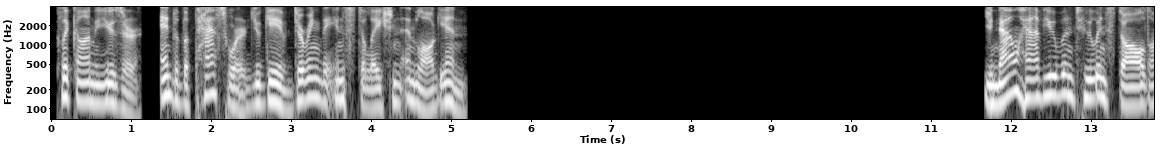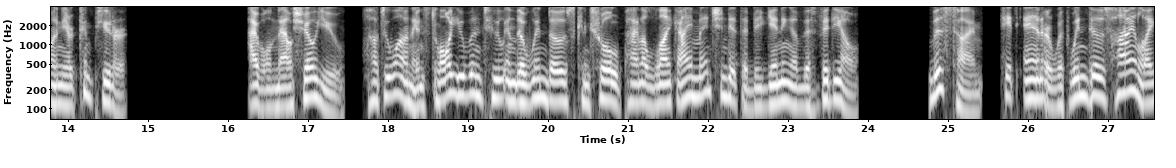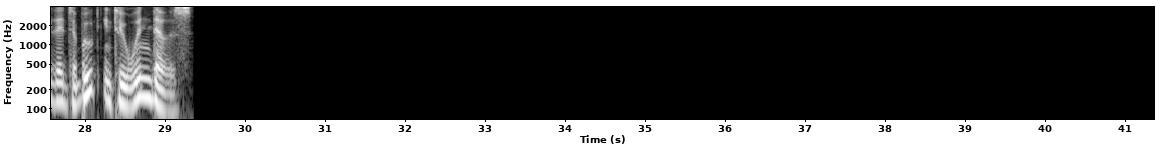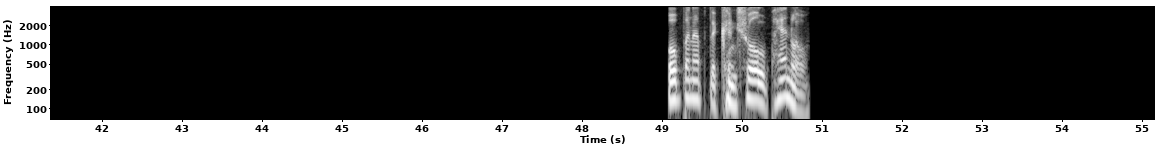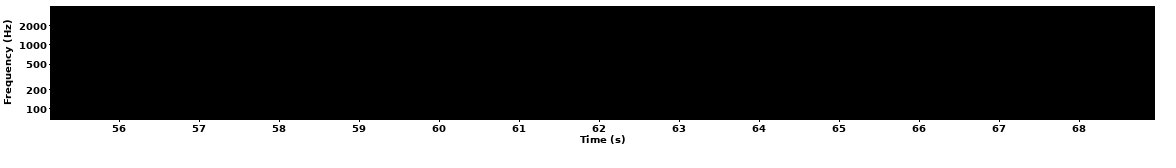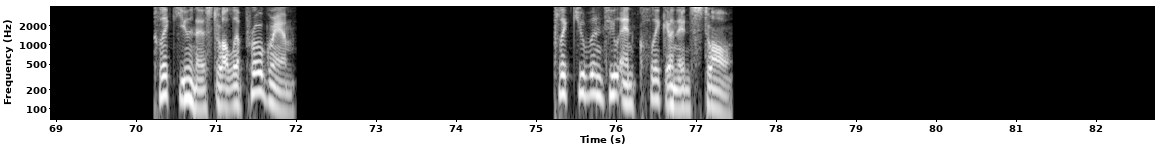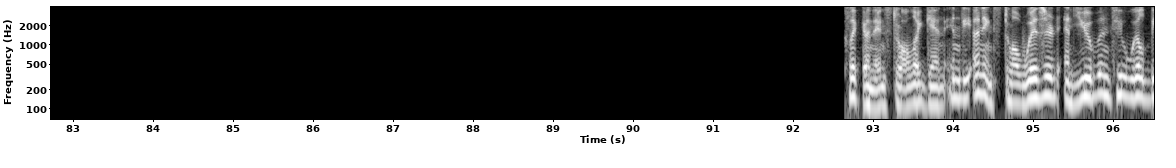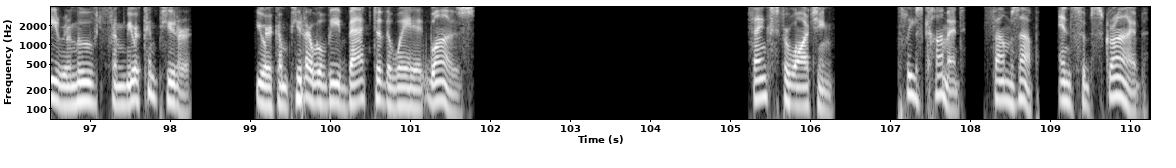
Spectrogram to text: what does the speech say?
Click on the user, enter the password you gave during the installation and log in. You now have Ubuntu installed on your computer. I will now show you how to uninstall Ubuntu in the Windows control panel like I mentioned at the beginning of this video. This time, hit enter with Windows highlighted to boot into Windows. Open up the control panel. Click Uninstall a program. Click Ubuntu and click Uninstall. Click Uninstall again in the Uninstall wizard and Ubuntu will be removed from your computer. Your computer will be back to the way it was. Thanks for watching. Please comment, thumbs up, and subscribe.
